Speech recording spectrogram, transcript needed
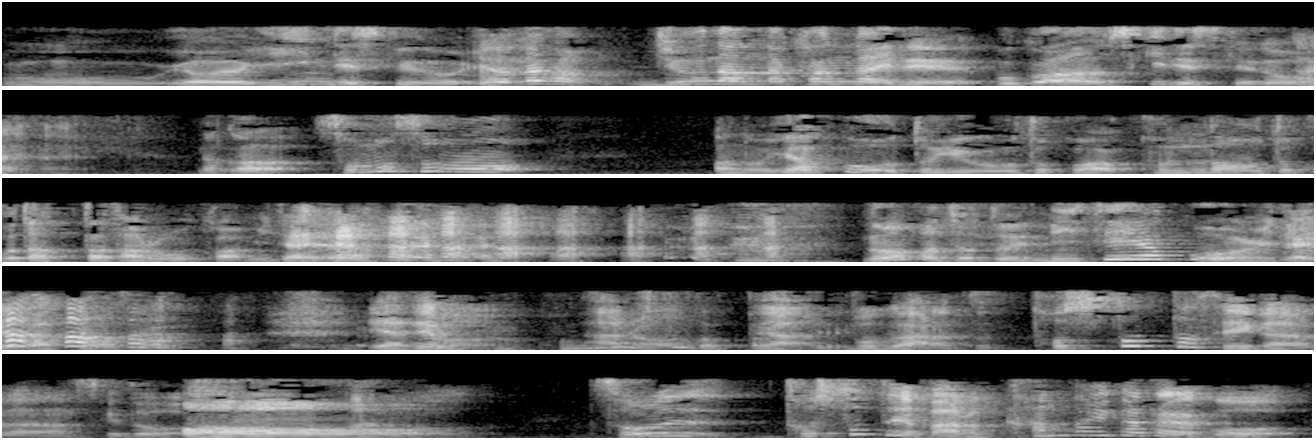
うん、いや、いいんですけど、いや、はいなんか柔軟な考えで僕は好きですけど、はいはい。なんか、そもそも、あの、ヤコウという男はこんな男だっただろうか、みたいな。なんかちょっと偽ヤコウみたいになってますよ。いや、でも、あのいや、僕、あの、年取ったせいからなんですけど、ああの、それ、年取ったやっぱあの考え方がこ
